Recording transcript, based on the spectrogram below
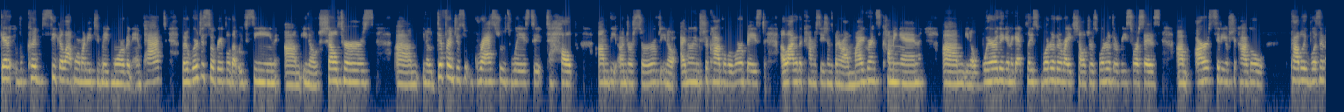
get could seek a lot more money to make more of an impact. But we're just so grateful that we've seen um, you know shelters um, you know different just grassroots ways to to help um, the underserved. You know, I know in Chicago where we're based, a lot of the conversation's been around migrants coming in. Um, you know, where are they going to get placed? What are the right shelters? What are the resources? Um, our city of Chicago probably wasn't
